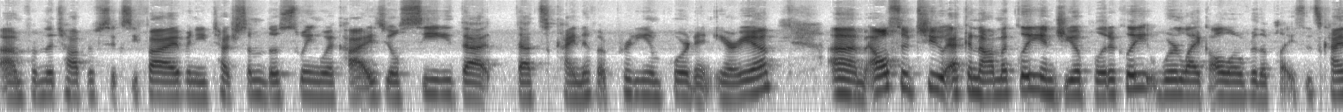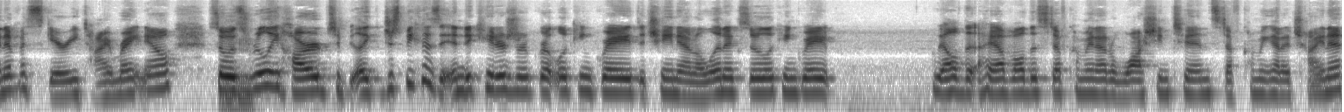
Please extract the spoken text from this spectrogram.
um, from the top of 65 and you touch some of those swing wick highs, you'll see that that's kind of a pretty important area. Um, also, too, economically and geopolitically, we're like all over the place. It's kind of a scary time right now. So mm-hmm. it's really hard to be like, just because the indicators are looking great, the chain analytics are looking great we all have all this stuff coming out of Washington, stuff coming out of China.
